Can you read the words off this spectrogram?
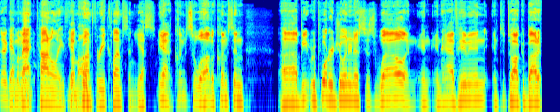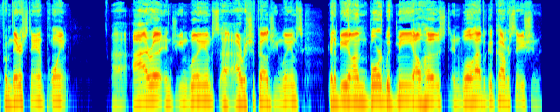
Uh, yeah, Matt on? Connolly from, yep, On Three Clemson. Yes. Yeah, Clemson. So we'll have a Clemson uh, beat reporter joining us as well, and, and and have him in and to talk about it from their standpoint. Uh, Ira and Gene Williams, uh, Ira Schoffel, Gene Williams, going to be on board with me. I'll host, and we'll have a good conversation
